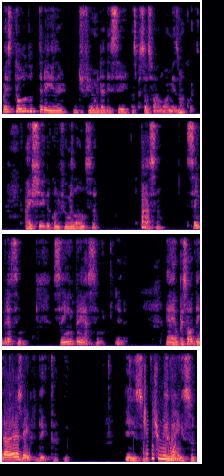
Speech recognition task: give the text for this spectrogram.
Mas todo trailer de filme da DC, as pessoas falam a mesma coisa. Aí chega quando o filme lança, passa. Sempre é assim. Sempre é assim. É, o pessoal deita. Galera sempre deita. Isso. Tirando é bem isso.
